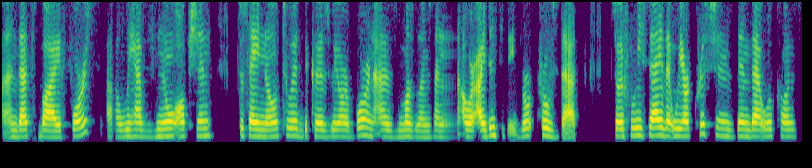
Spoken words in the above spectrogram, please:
and that's by force. Uh, we have no option to say no to it because we are born as Muslims and our identity proves that. So if we say that we are Christians, then that will cause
